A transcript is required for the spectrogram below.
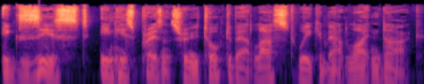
exist in his presence. When we talked about last week about light and dark.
